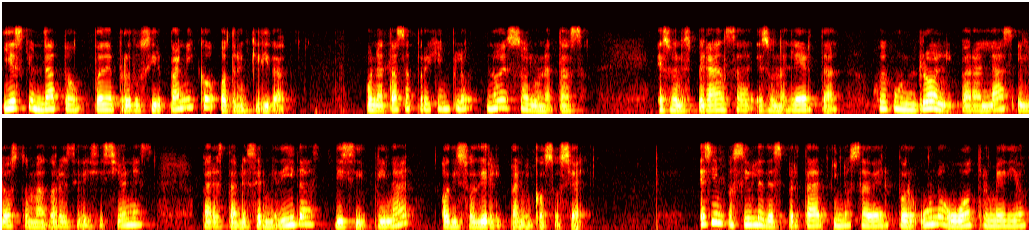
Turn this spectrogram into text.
Y es que un dato puede producir pánico o tranquilidad. Una tasa, por ejemplo, no es solo una tasa. Es una esperanza, es una alerta, juega un rol para las y los tomadores de decisiones, para establecer medidas, disciplinar o disuadir el pánico social. Es imposible despertar y no saber por uno u otro medio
